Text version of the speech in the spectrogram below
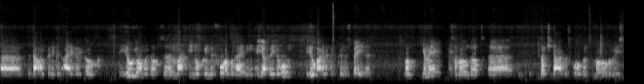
Uh, daarom vind ik het eigenlijk ook heel jammer dat uh, Markie nog in de voorbereiding, ja, wederom heel weinig heeft kunnen spelen. Want je merkt gewoon dat, uh, dat je daardoor scorend vermogen mist.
